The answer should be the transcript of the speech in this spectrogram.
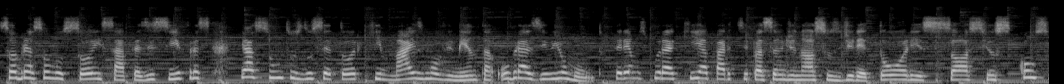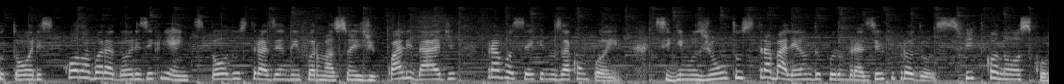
sobre as soluções Safras e Cifras e assuntos do setor que mais movimenta o Brasil e o mundo. Teremos por aqui a participação de nossos diretores, sócios, consultores, colaboradores e clientes, todos trazendo informações de qualidade para você que nos acompanha. Seguimos juntos trabalhando por um Brasil que produz. Fique conosco!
